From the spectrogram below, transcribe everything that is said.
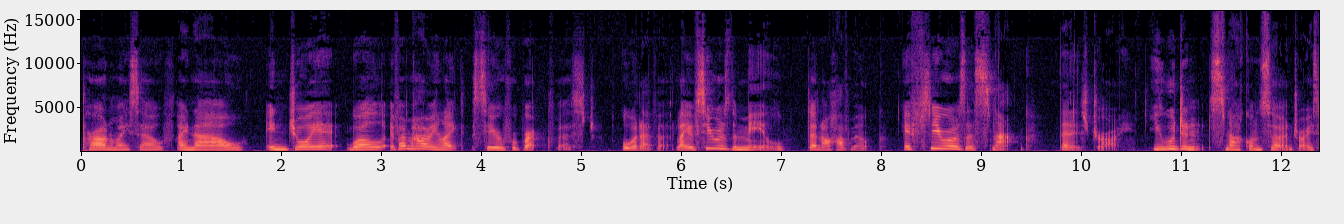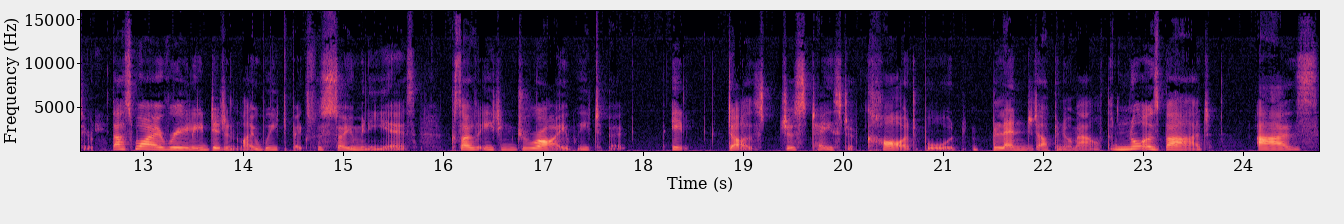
proud of myself. I now enjoy it. Well, if I'm having like cereal for breakfast or whatever, like if cereal's the meal, then I'll have milk. If cereal's a snack, then it's dry. You wouldn't snack on certain dry cereal. That's why I really didn't like Weetabix for so many years, because I was eating dry Weetabix. It does just taste of cardboard blended up in your mouth. Not as bad as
